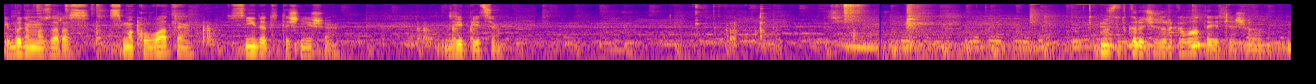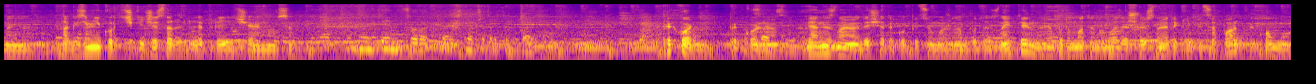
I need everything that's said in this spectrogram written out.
і будемо зараз смакувати, снідати точніше, дві піци. У нас тут, короче, жарковато, если что, мене. Так, зимні курточки чисто для приличия носи. День 45, ночі 35. Прикольно, прикольно. Я не знаю, де ще таку піцу можна буде знайти, але я буду мати на увазі, що існує такий піцепарк, в якому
